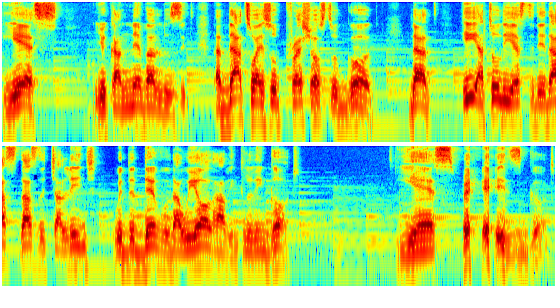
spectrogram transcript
Yes, you can never lose it. Now that's why it's so precious to God that He, I told you yesterday, that's, that's the challenge with the devil that we all have, including God. Yes, praise God.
